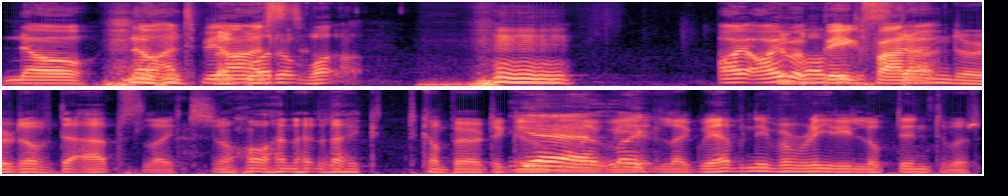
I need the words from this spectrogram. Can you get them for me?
No, no, and to be Like, honest, what, what, I, I'm like, a big fan of. standard of the apps, like you know, and like compared to Google, Yeah, like, we, like- like we haven't even really looked into it.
